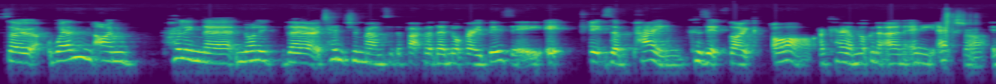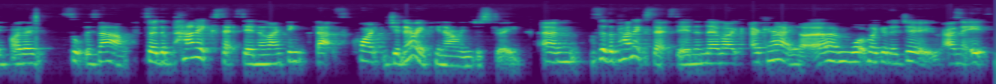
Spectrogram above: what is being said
So when I'm pulling their knowledge, their attention around to the fact that they're not very busy, it, it's a pain because it's like, oh, okay, I'm not going to earn any extra if I don't sort this out. So the panic sets in, and I think that's quite generic in our industry. Um, so the panic sets in, and they're like, okay, um, what am I going to do? And it's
